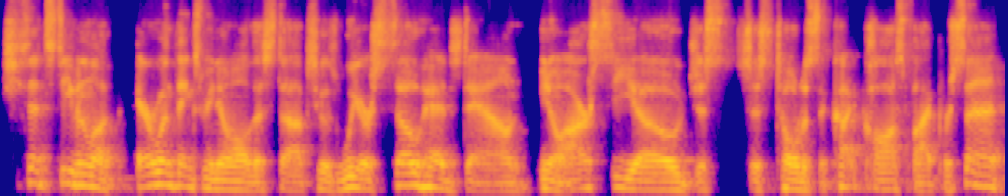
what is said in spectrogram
She said, Stephen, look, everyone thinks we know all this stuff. She goes, we are so heads down. You know, our CEO just, just told us to cut costs 5%.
